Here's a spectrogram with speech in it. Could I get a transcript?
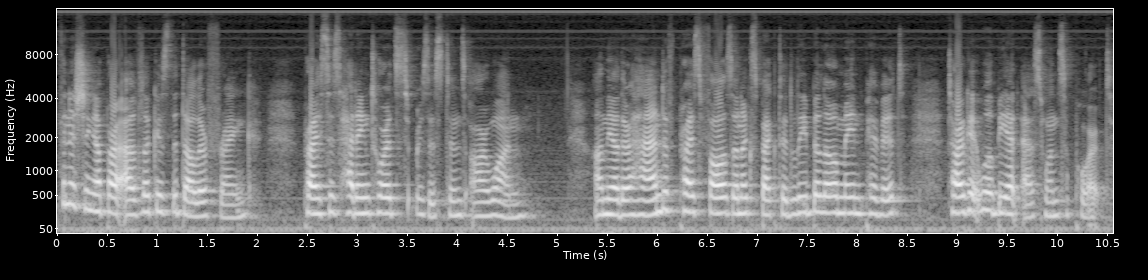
Finishing up our outlook is the dollar franc. Price is heading towards resistance R1. On the other hand, if price falls unexpectedly below main pivot, target will be at S1 support.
